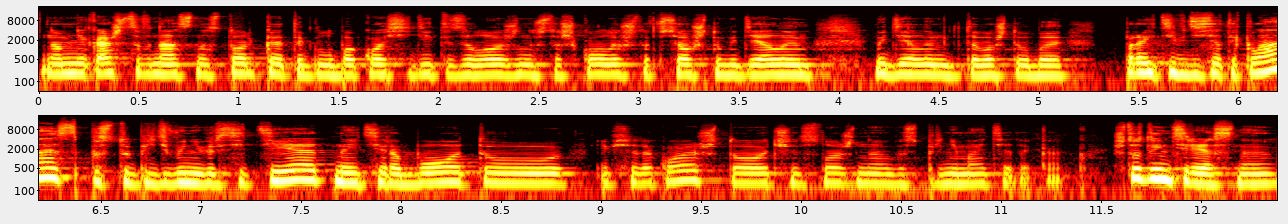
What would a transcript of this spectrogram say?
Но мне кажется, в нас настолько это глубоко сидит и заложено со школы, что все, что мы делаем, мы делаем для того, чтобы пройти в 10 класс, поступить в университет, найти работу и все такое, что очень сложно воспринимать это как что-то интересное.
